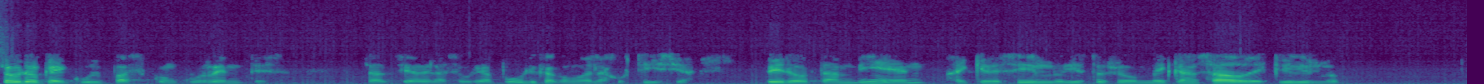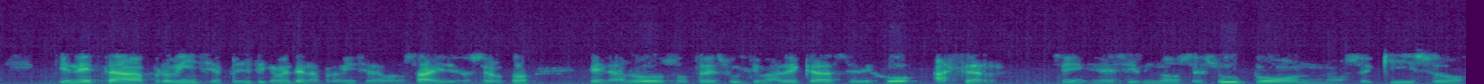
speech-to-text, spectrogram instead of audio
Yo creo que hay culpas concurrentes, sea de la seguridad pública como de la justicia, pero también hay que decirlo, y esto yo me he cansado de escribirlo, que en esta provincia, específicamente en la provincia de Buenos Aires, ¿no es cierto? En las dos o tres últimas décadas se dejó hacer, ¿sí? Es decir, no se supo, no se quiso,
